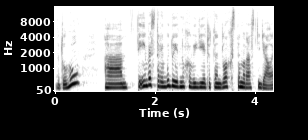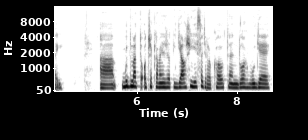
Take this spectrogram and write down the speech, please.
v dlhu a tí investori budú jednoducho vidieť, že ten dlh stromo rastie ďalej. A budú mať to očakávanie, že tých ďalších 10 rokov ten dlh bude,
